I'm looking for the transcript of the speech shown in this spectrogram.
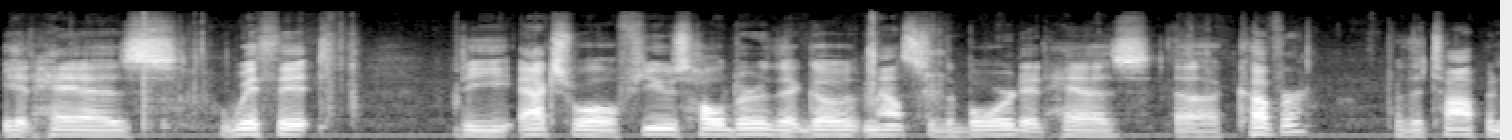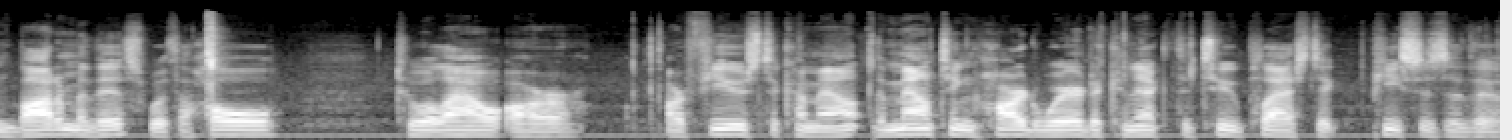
It has with it the actual fuse holder that goes mounts to the board. It has a cover for the top and bottom of this with a hole to allow our our fuse to come out, the mounting hardware to connect the two plastic pieces of the,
